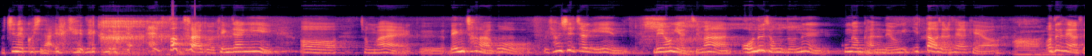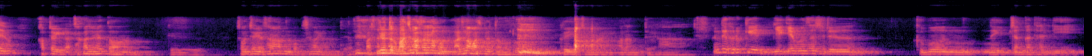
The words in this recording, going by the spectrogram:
뭐 지낼 것이다 이렇게 썼더라고 굉장히 어 정말 그 냉철하고 그 현실적인 내용이었지만 어느 정도는 공감 가는 내용이 있다고 저는 생각해요. 아, 예. 어떻게 생각하세요? 갑자기 잠깐 전에 했던 그 전쟁에 살아남는 법 생각이 나는데요. 말씀드렸던 거 마지막 살아남 마지막 말씀드렸던 거그 얘기가 정말 와닿는데. 아. 근데 그렇게 얘기하면 사실은 그분의 입장과 달리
